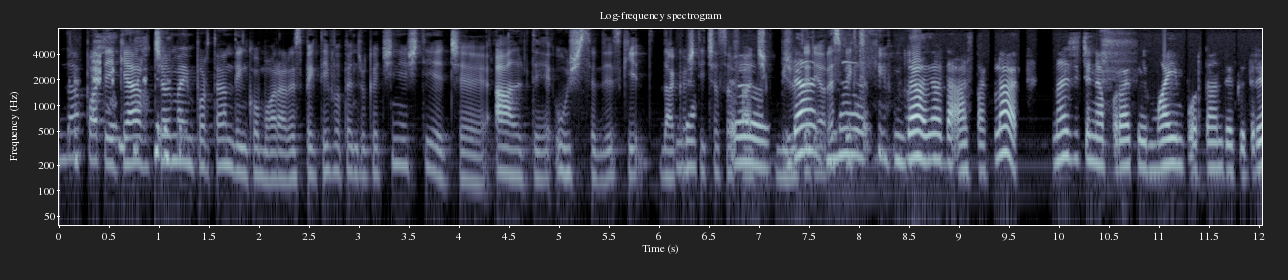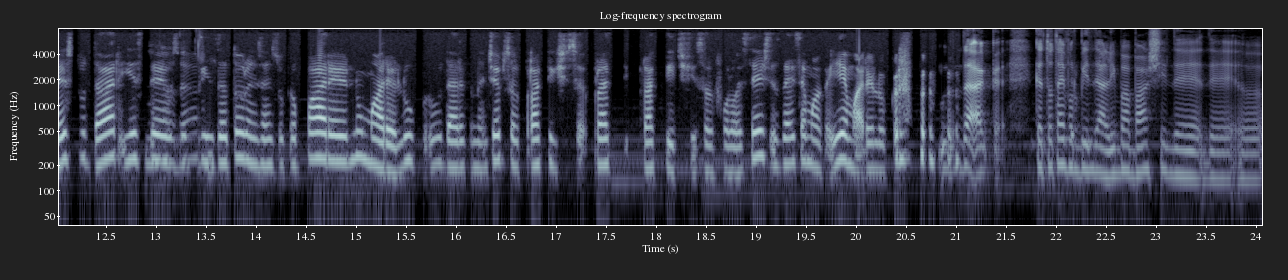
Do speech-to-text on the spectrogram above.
Da, poate e chiar cel mai important din comora respectivă, pentru că cine știe ce alte uși se deschid, dacă da. știi ce să faci cu bijuteria da, respectivă. Da, da, da, asta clar. N-aș zice neapărat că e mai important decât restul, dar este Da, da. surprinzător în sensul că pare nu mare lucru, dar când începi să-l practici și, să, practic, practici și să-l folosești, îți dai seama că e mare lucru. Da, că, că tot ai vorbit de Alibaba și de, de uh,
